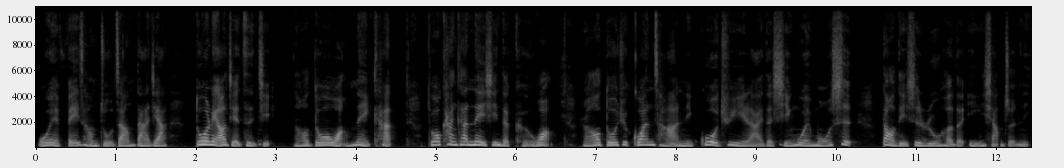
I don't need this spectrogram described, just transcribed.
我也非常主张大家多了解自己，然后多往内看，多看看内心的渴望，然后多去观察你过去以来的行为模式到底是如何的影响着你。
